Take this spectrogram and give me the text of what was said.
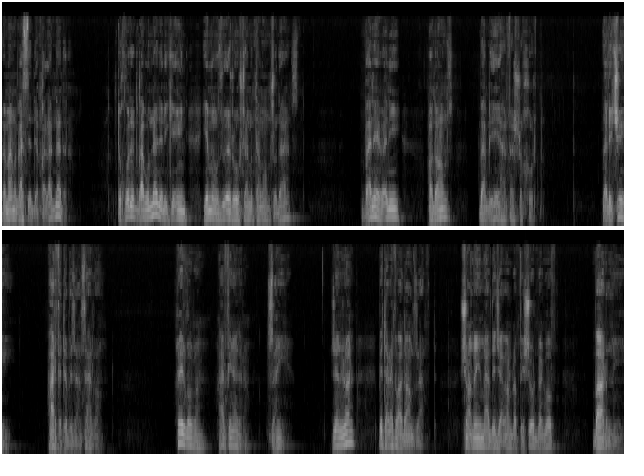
و من قصد دخالت ندارم. تو خودت قبول نداری که این یه موضوع روشن و تمام شده است؟ بله ولی آدامز بقیه حرفش رو خورد. ولی چی؟ حرف تو بزن سروان. خیر قربان حرفی ندارم. صحیح. ژنرال به طرف آدامز رفت. شانه مرد جوان را فشرد و گفت بارنی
